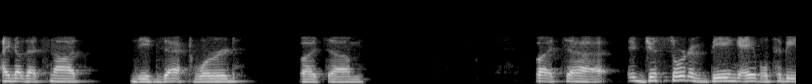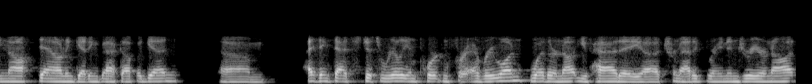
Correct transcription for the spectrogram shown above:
I know that's not the exact word, but um, but uh, just sort of being able to be knocked down and getting back up again. Um, I think that's just really important for everyone, whether or not you've had a uh, traumatic brain injury or not.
